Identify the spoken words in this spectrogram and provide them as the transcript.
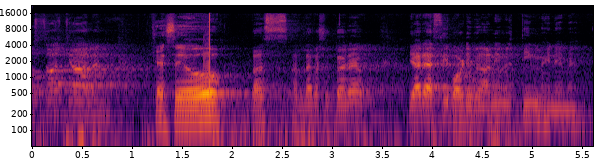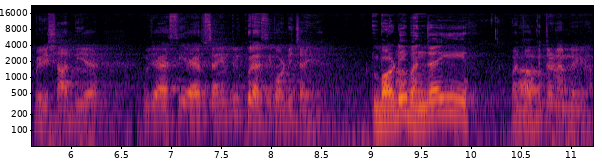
उस्ताद क्या हाल है? कैसे हो? बस अल्लाह का शुक्र है। यार ऐसी बॉडी बनानी मुझे तीन महीने में। मेरी शादी है। मुझे ऐसी एप्स चाहिए बिल्कुल ऐसी बॉडी चाहिए। बॉडी बन जाएगी? बताओ हाँ। कितना टाइम लगेगा?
